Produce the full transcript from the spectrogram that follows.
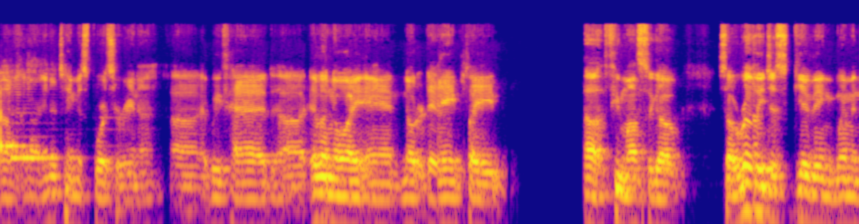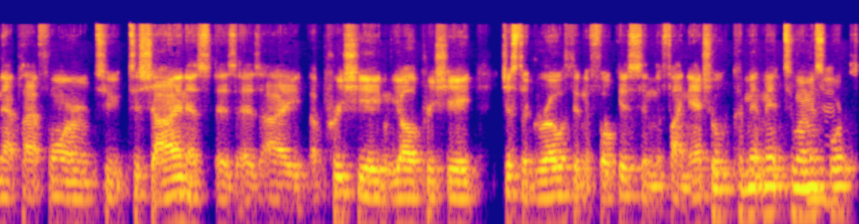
uh, in our entertainment sports arena. Uh, we've had uh, Illinois and Notre Dame played uh, a few months ago. So really just giving women that platform to to shine as as as I appreciate and we all appreciate just the growth and the focus and the financial commitment to women's mm-hmm. sports.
